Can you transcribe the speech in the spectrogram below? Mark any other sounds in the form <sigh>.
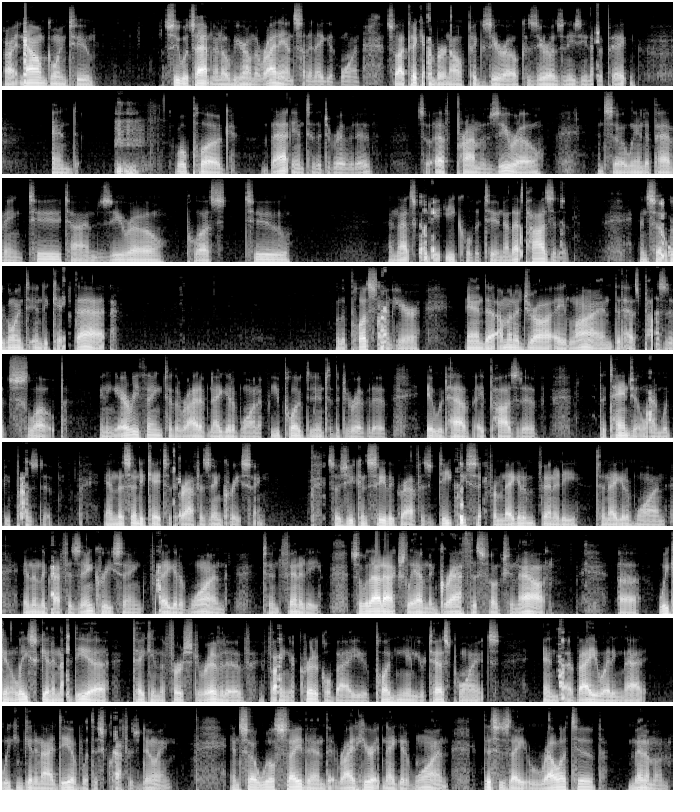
All right, now I'm going to see what's happening over here on the right hand side of negative 1. So I pick a number and I'll pick 0 because 0 is an easy number to pick. And <clears throat> we'll plug that into the derivative. So f prime of 0. And so we end up having 2 times 0 plus 2. And that's going to be equal to 2. Now that's positive. And so we're going to indicate that with a plus sign here. And uh, I'm going to draw a line that has positive slope, meaning everything to the right of negative 1, if you plugged it into the derivative, it would have a positive, the tangent line would be positive. And this indicates that the graph is increasing. So as you can see, the graph is decreasing from negative infinity to negative 1, and then the graph is increasing from negative 1 to infinity. So without actually having to graph this function out, uh, we can at least get an idea taking the first derivative, finding a critical value, plugging in your test points, and evaluating that, we can get an idea of what this graph is doing. And so we'll say then that right here at negative 1, this is a relative minimum.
